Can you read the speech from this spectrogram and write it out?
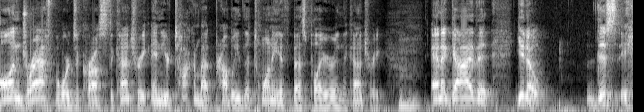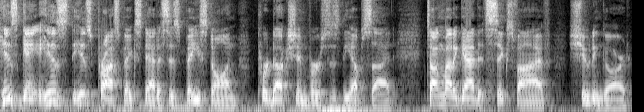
on draft boards across the country and you're talking about probably the 20th best player in the country. Mm-hmm. And a guy that, you know, this his game his his prospect status is based on production versus the upside. Talking about a guy that's six five shooting guard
